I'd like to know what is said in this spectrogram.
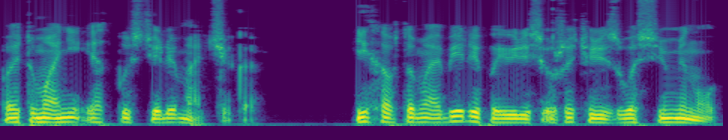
Поэтому они и отпустили мальчика. Их автомобили появились уже через восемь минут.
